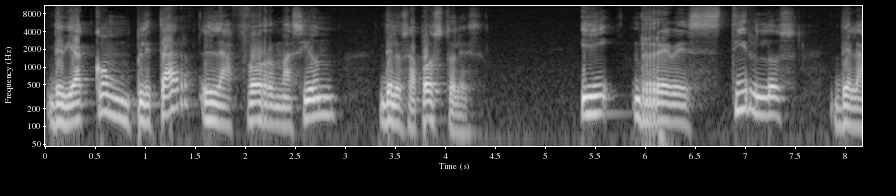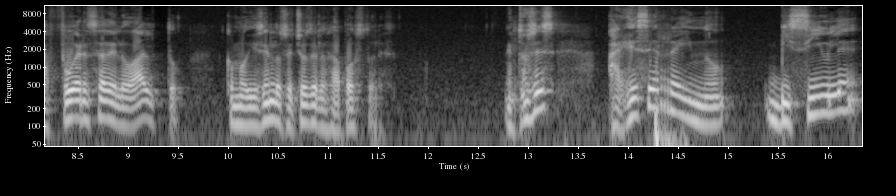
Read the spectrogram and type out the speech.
debía completar la formación de los apóstoles y revestirlos de la fuerza de lo alto, como dicen los hechos de los apóstoles. Entonces, a ese reino visible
